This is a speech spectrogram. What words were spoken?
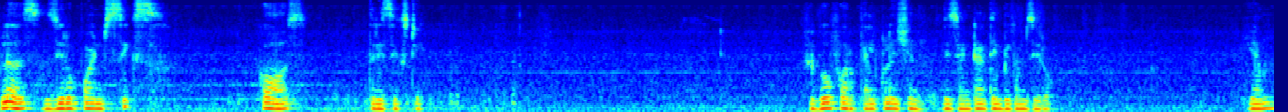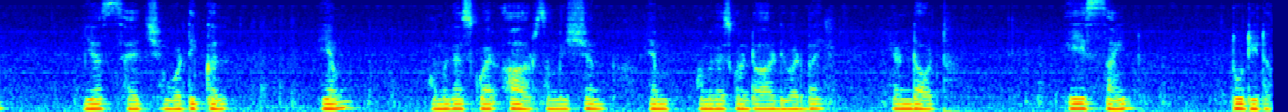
plus 0.6 cos 360 if you go for calculation this entire thing becomes 0 m s h vertical. M omega square r summation m omega square into r divided by n dot a sine 2 theta.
